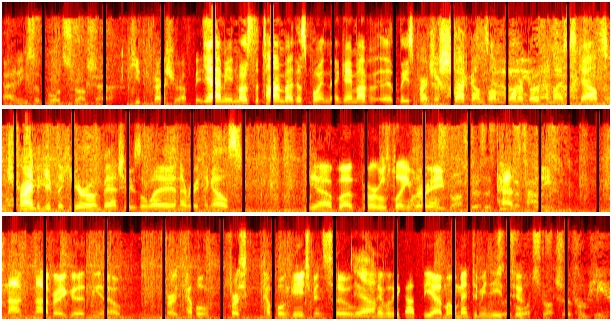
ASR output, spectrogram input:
Adding support structure. Keep the pressure up, basically. Yeah, I mean most of the time by this point in the game, I've at least purchased shotguns on one or both of my scouts and trying to keep the hero and banshees away and everything else. Yeah, but Wurgl's playing very passively, not not very good, you know, first couple first couple engagements, so Yeah. never really got the uh, momentum you need to. Support structure complete.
